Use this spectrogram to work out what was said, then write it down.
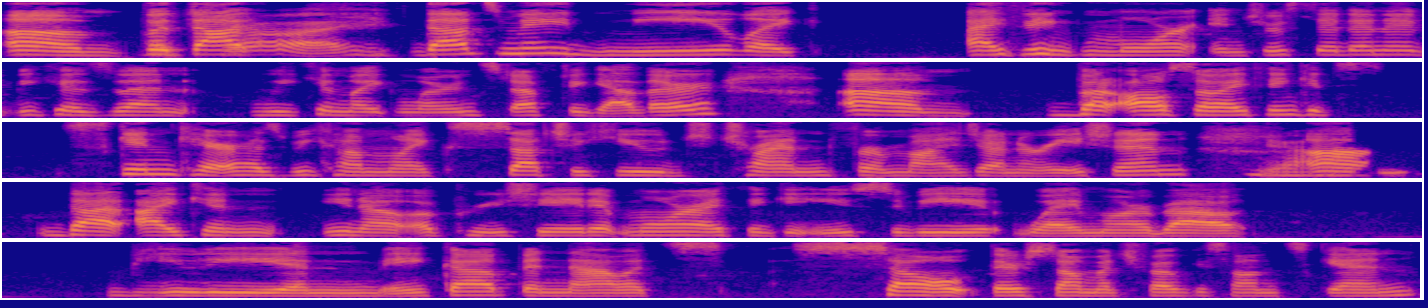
Um, but that that's made me like I think more interested in it because then we can like learn stuff together. Um, but also I think it's skincare has become like such a huge trend for my generation Yeah. um, that I can, you know, appreciate it more. I think it used to be way more about beauty and makeup, and now it's so there's so much focus on skin.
